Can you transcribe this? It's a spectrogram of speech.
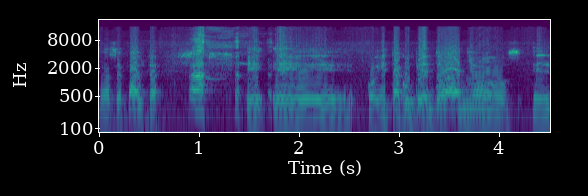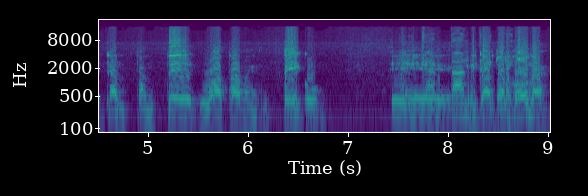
me hace falta. Eh, eh, hoy está cumpliendo años el cantante guatemalteco eh, cantante Ricardo Arjona,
